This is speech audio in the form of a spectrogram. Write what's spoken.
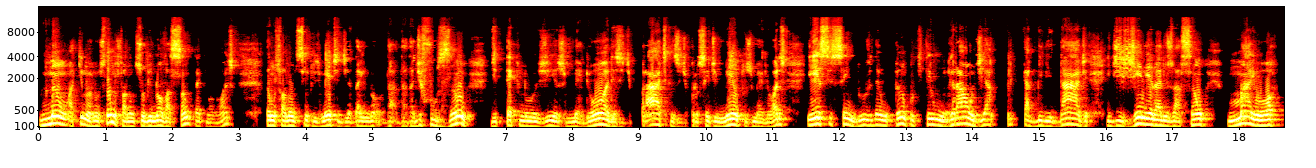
não, aqui nós não estamos falando sobre inovação tecnológica, estamos falando simplesmente de, da, da, da, difusão de tecnologias melhores, de práticas de procedimentos melhores. Esse, sem dúvida, é um campo que tem um grau de aplicabilidade e de generalização maior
